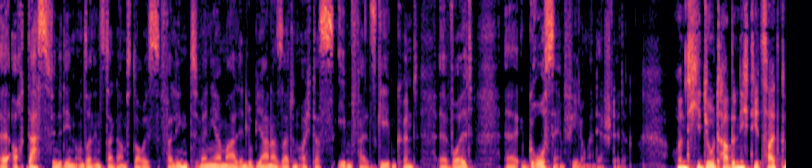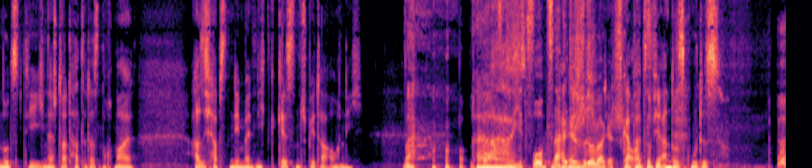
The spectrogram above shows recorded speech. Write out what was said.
Äh, auch das findet ihr in unseren Instagram-Stories verlinkt, wenn ihr mal in Ljubljana seid und euch das ebenfalls geben könnt, äh, wollt. Äh, große Empfehlung an der Stelle. Und ich Idiot habe nicht die Zeit genutzt, die ich in der Stadt hatte, das nochmal. Also ich habe es in dem Moment nicht gegessen, später auch nicht. da hast du jetzt so neidisch rübergeschaut. Es gab halt so viel anderes Gutes.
